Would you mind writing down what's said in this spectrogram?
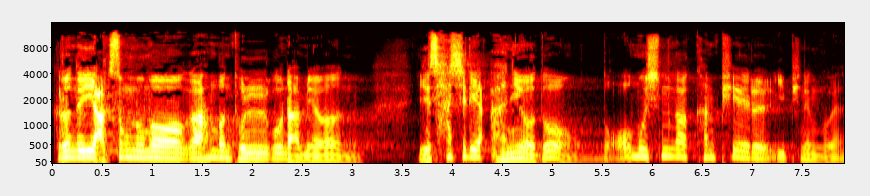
그런데 이 악성 루머가 한번 돌고 나면 이게 사실이 아니어도 너무 심각한 피해를 입히는 거예요.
